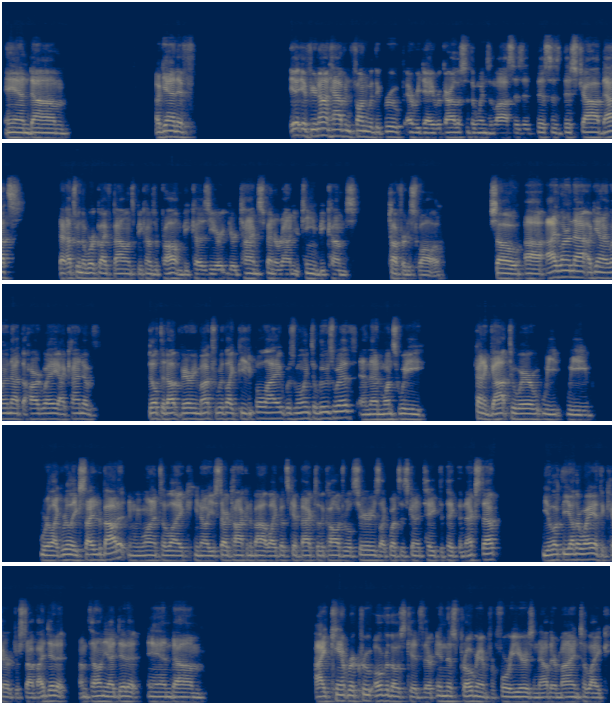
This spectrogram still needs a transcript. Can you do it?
And um, again, if if you're not having fun with the group every day, regardless of the wins and losses, this is this job. That's that's when the work life balance becomes a problem because your your time spent around your team becomes tougher to swallow. So uh, I learned that again. I learned that the hard way. I kind of built it up very much with like people I was willing to lose with, and then once we kind of got to where we we were like really excited about it, and we wanted to like you know you start talking about like let's get back to the College World Series. Like what's this going to take to take the next step? You look the other way at the character stuff. I did it. I'm telling you, I did it, and um, I can't recruit over those kids. They're in this program for four years, and now they're mine to like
